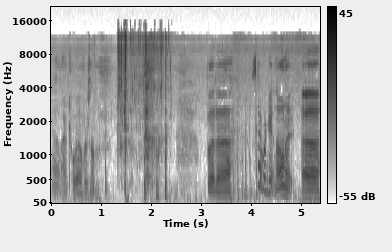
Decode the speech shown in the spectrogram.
I don't know, 12 or something. but uh, we're getting on it. Uh,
